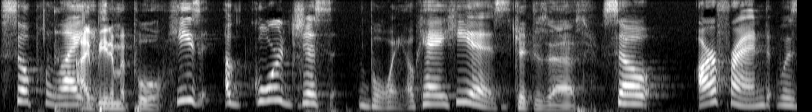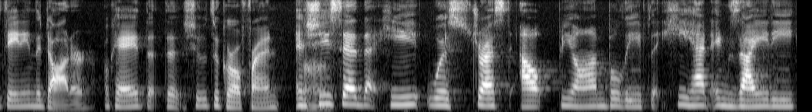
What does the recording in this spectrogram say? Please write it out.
so polite. I beat him at pool. He's a gorgeous boy. Okay, he is. Kicked his ass. So our friend was dating the daughter. Okay, the, the, she was a girlfriend, and she uh-huh. said that he was stressed out beyond belief. That he had anxiety.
